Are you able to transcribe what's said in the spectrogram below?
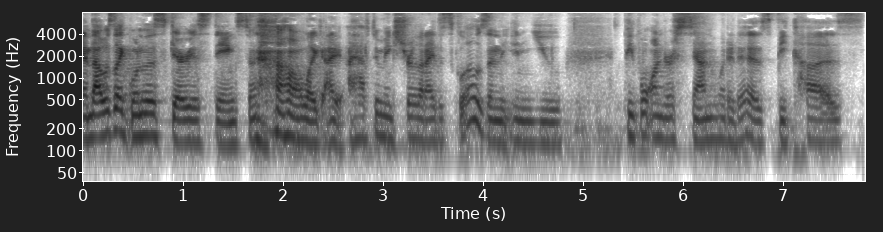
And that was like one of the scariest things to now. Like, I, I have to make sure that I disclose and, and you, people understand what it is because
